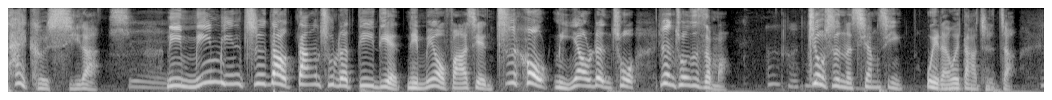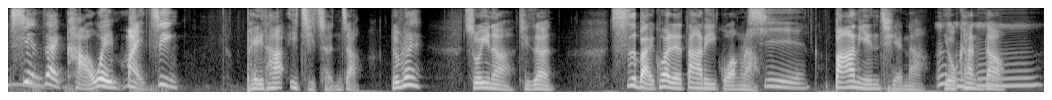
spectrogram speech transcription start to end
太可惜了。是。你明明知道当初的低点，你没有发现，之后你要认错，认错是什么？就是呢，相信未来会大成长。现在卡位买进，陪他一起成长，对不对？所以呢，其正四百块的大力光啦，是。八年前呐、有看到，嗯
